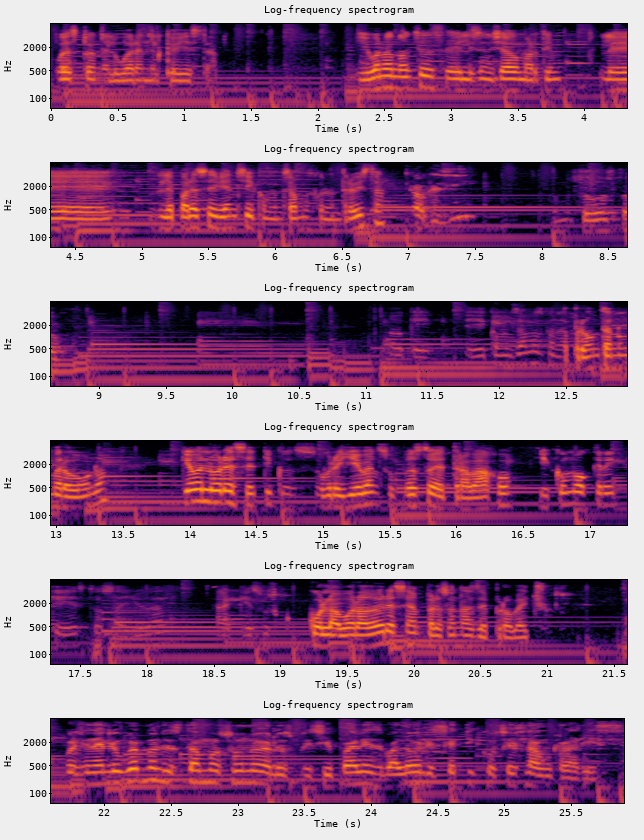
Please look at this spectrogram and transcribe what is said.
puesto en el lugar en el que hoy está. Y buenas noches, eh, licenciado Martín. ¿Le, ¿Le, parece bien si comenzamos con la entrevista? Claro que sí, con mucho gusto. Ok, eh, comenzamos con la pregunta número uno. ¿Qué valores éticos sobrellevan su puesto de trabajo y cómo cree que estos ayudan a que sus colaboradores sean personas de provecho? Pues en el lugar donde estamos uno de los principales valores éticos es la honradez,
